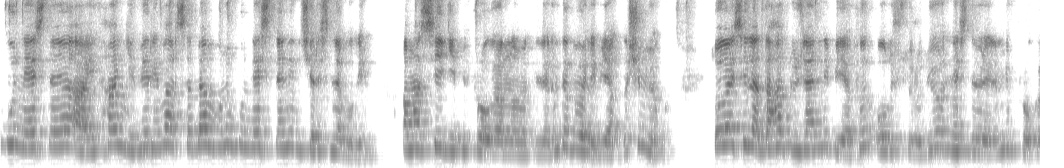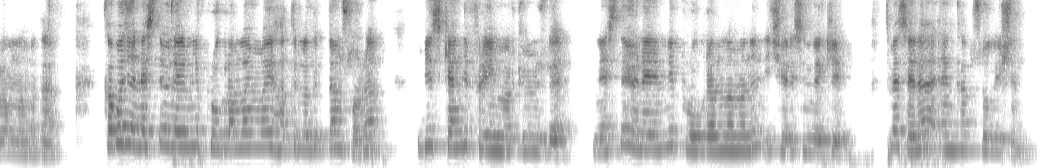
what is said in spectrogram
bu nesneye ait hangi veri varsa ben bunu bu nesnenin içerisinde bulayım. Ama C gibi programlama dillerinde böyle bir yaklaşım yok. Dolayısıyla daha düzenli bir yapı oluşturuluyor nesne yönelimli programlamada. Kabaca nesne yönelimli programlamayı hatırladıktan sonra biz kendi framework'ümüzde nesne yönelimli programlamanın içerisindeki mesela encapsulation,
